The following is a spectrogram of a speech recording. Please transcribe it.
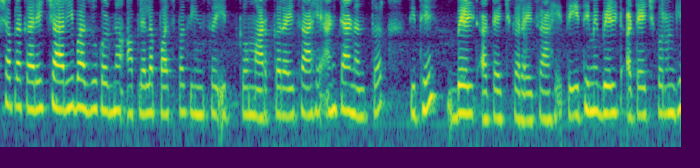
अशा प्रकारे चारी बाजूकडनं आपल्याला पाच पाच इंच इतकं मार्क करायचं आहे आणि त्यानंतर तिथे बेल्ट अटॅच करायचं आहे. ते इथे मी बेल्ट अटॅच करून घे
